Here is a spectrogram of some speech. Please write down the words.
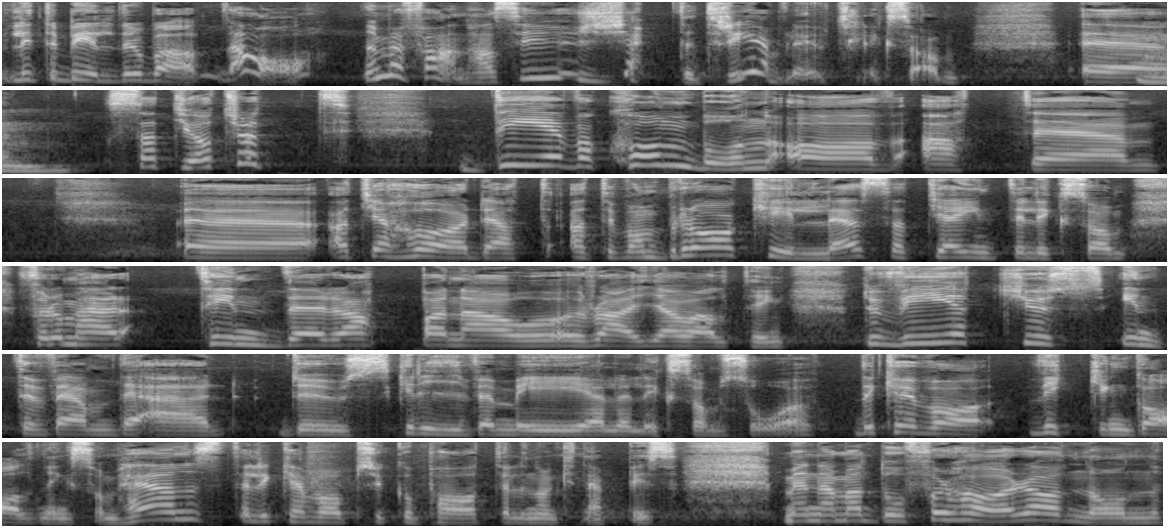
lite bilder och bara, ja, nej men fan han ser ju jättetrevlig ut liksom. Eh, mm. Så att jag tror att det var kombon av att eh, eh, att jag hörde att, att det var en bra kille så att jag inte liksom, för de här Tinder-apparna och Raya och allting. Du vet ju inte vem det är du skriver med eller liksom så. Det kan ju vara vilken galning som helst eller det kan vara psykopat eller någon knäppis. Men när man då får höra av någon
